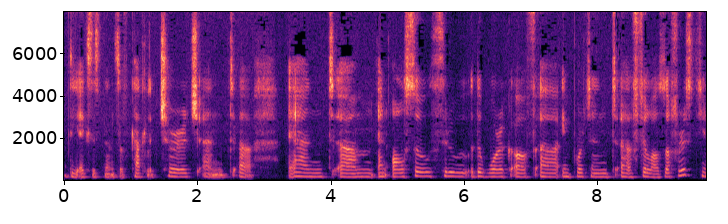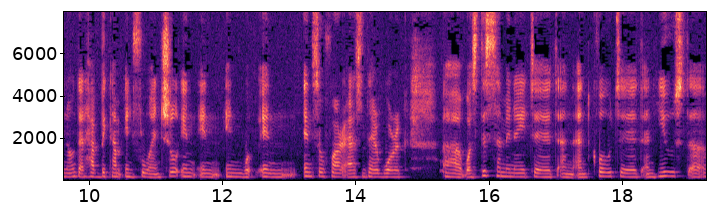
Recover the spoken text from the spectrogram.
the existence of Catholic Church and uh, and um, and also through the work of uh, important uh, philosophers, you know, that have become influential in in in in insofar as their work uh, was disseminated and and quoted and used uh,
